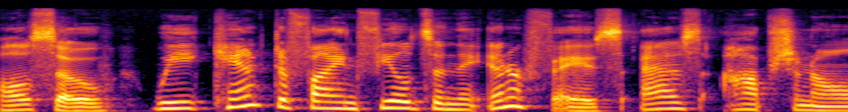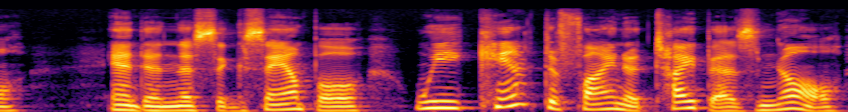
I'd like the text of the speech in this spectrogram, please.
Also, we can't define fields in the interface as optional. And in this example, we can't define a type as null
